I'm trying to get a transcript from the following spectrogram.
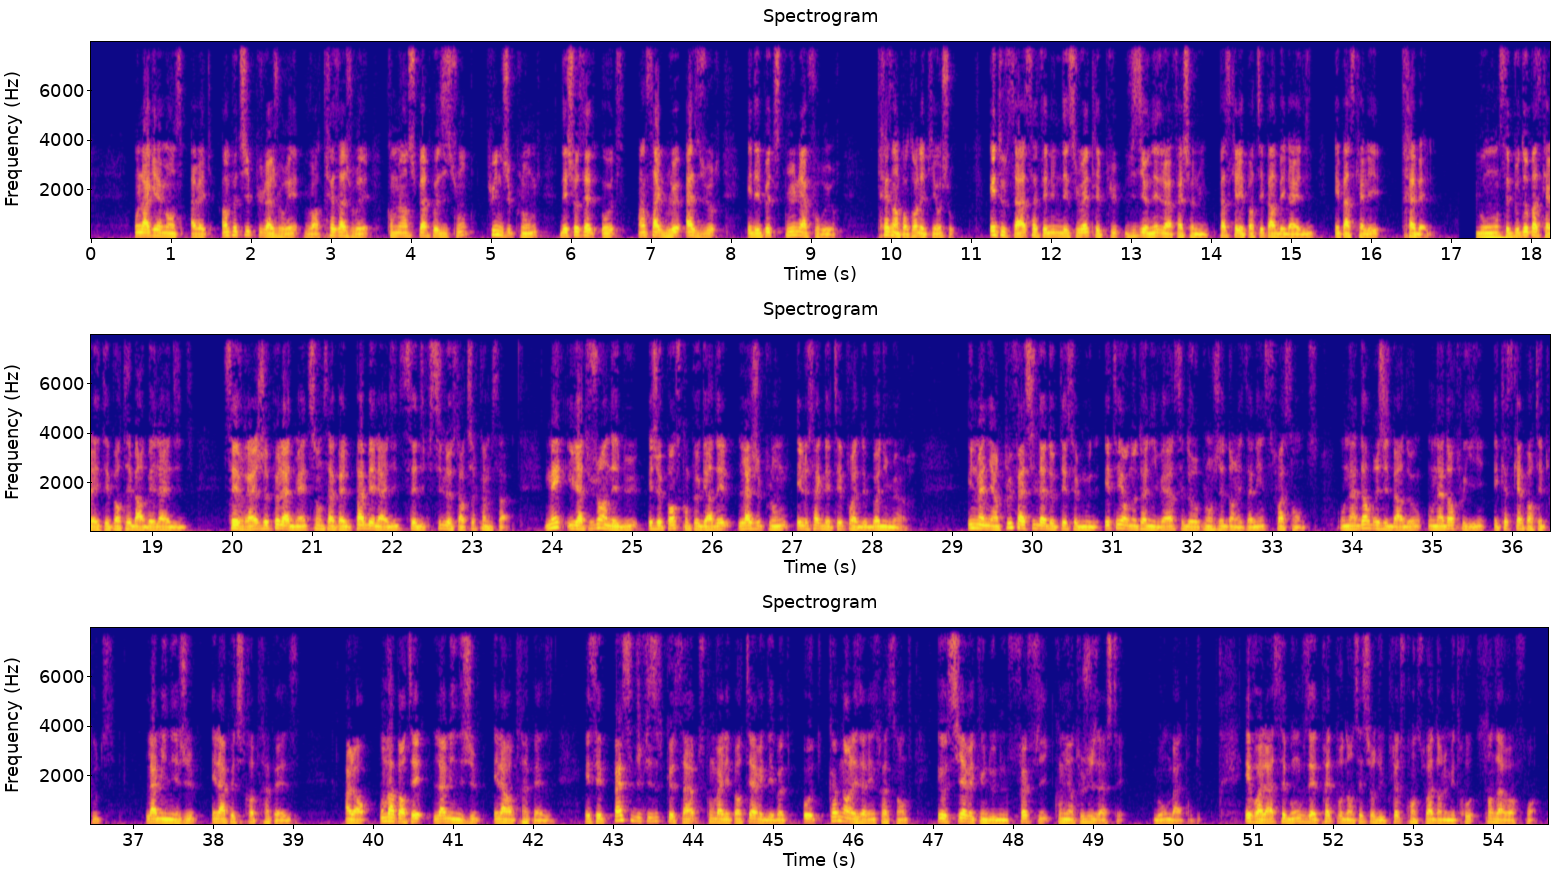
On l'agrémente avec un petit pull ajouré, voire très ajouré, qu'on met en superposition, puis une jupe longue, des chaussettes hautes, un sac bleu azur et des petites mules à fourrure. Très important les pieds au chaud. Et tout ça, ça fait l'une des silhouettes les plus visionnées de la Fashion Week, parce qu'elle est portée par Bella Hadid et parce qu'elle est très belle. Bon, c'est plutôt parce qu'elle a été portée par Bella Hadid. C'est vrai, je peux l'admettre, si on ne s'appelle pas Bella Hadid, c'est difficile de sortir comme ça. Mais il y a toujours un début, et je pense qu'on peut garder la jupe longue et le sac d'été pour être de bonne humeur. Une manière plus facile d'adopter ce mood été en automne-hiver, c'est de replonger dans les années 60. On adore Brigitte Bardot, on adore Twiggy, et qu'est-ce qu'elle portait toutes? La mini-jupe et la petite robe trapèze. Alors, on va porter la mini-jupe et la robe trapèze. Et c'est pas si difficile que ça, puisqu'on va les porter avec des bottes hautes comme dans les années 60, et aussi avec une doudoune fluffy qu'on vient tout juste d'acheter. Bon, bah tant pis. Et voilà, c'est bon, vous êtes prête pour danser sur du Claude François dans le métro sans avoir froid.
